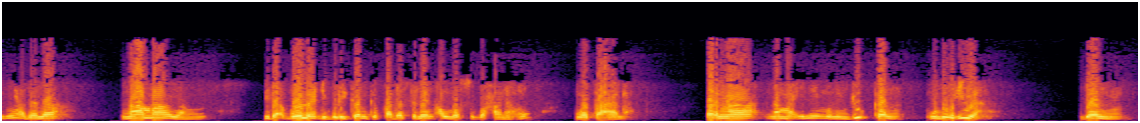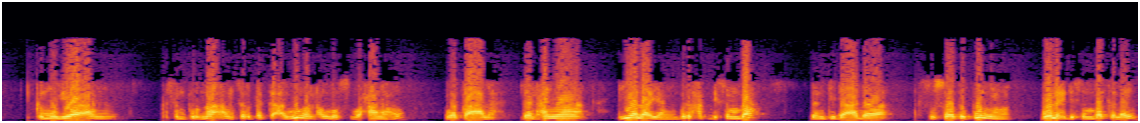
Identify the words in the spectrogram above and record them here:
ini adalah nama yang tidak boleh diberikan kepada selain Allah Subhanahu wa taala. Karena nama ini menunjukkan uluhiyah dan kemuliaan, kesempurnaan serta keagungan Allah Subhanahu wa taala dan hanya dialah yang berhak disembah dan tidak ada sesuatu pun yang boleh disembah selain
